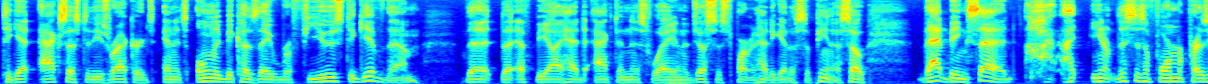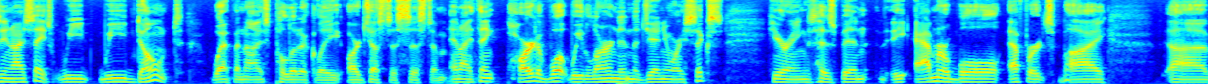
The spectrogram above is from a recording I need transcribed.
to get access to these records, and it's only because they refused to give them that the FBI had to act in this way, yeah. and the Justice Department had to get a subpoena. So. That being said, I, you know this is a former president of the United States. We we don't weaponize politically our justice system, and I think part of what we learned in the January 6th hearings has been the admirable efforts by uh,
